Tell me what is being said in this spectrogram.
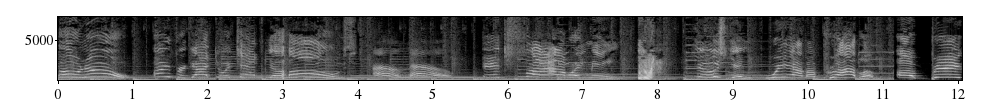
Oh no! I forgot to attach the hose! Oh no. It's following me! Houston, we have a problem! A big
